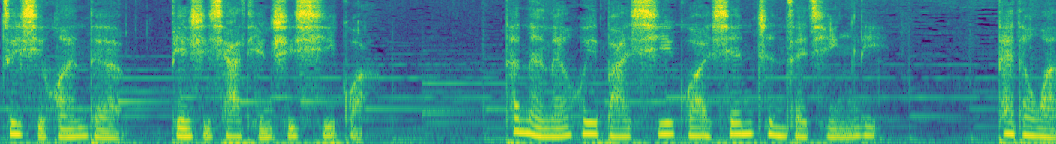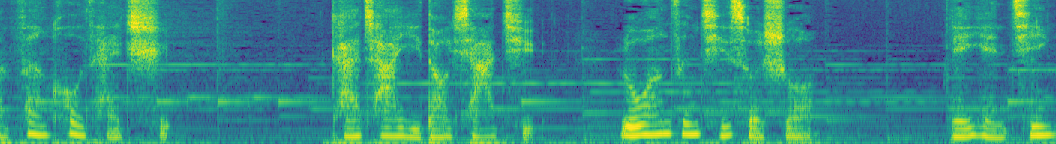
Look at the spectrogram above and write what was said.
最喜欢的便是夏天吃西瓜。他奶奶会把西瓜先浸在井里，待到晚饭后才吃。咔嚓一刀下去，如汪曾祺所说，连眼睛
